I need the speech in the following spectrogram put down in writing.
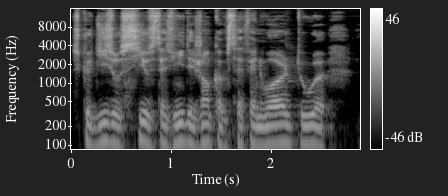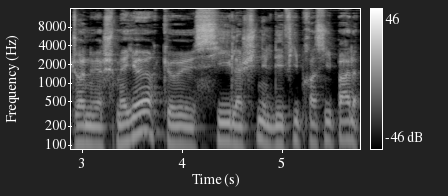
ce que disent aussi aux États-Unis des gens comme Stephen Walt ou euh, John Werschmeyer, que si la Chine est le défi principal,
